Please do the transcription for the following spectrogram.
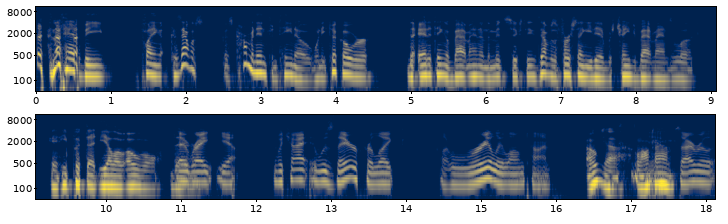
and that had to be playing because that was because Carmine Infantino when he took over the editing of Batman in the mid '60s, that was the first thing he did was change Batman's look, and he put that yellow oval there. Oh, right, yeah. Which I was there for like a really long time. Oh yeah, a long Yeah, time. So I really,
